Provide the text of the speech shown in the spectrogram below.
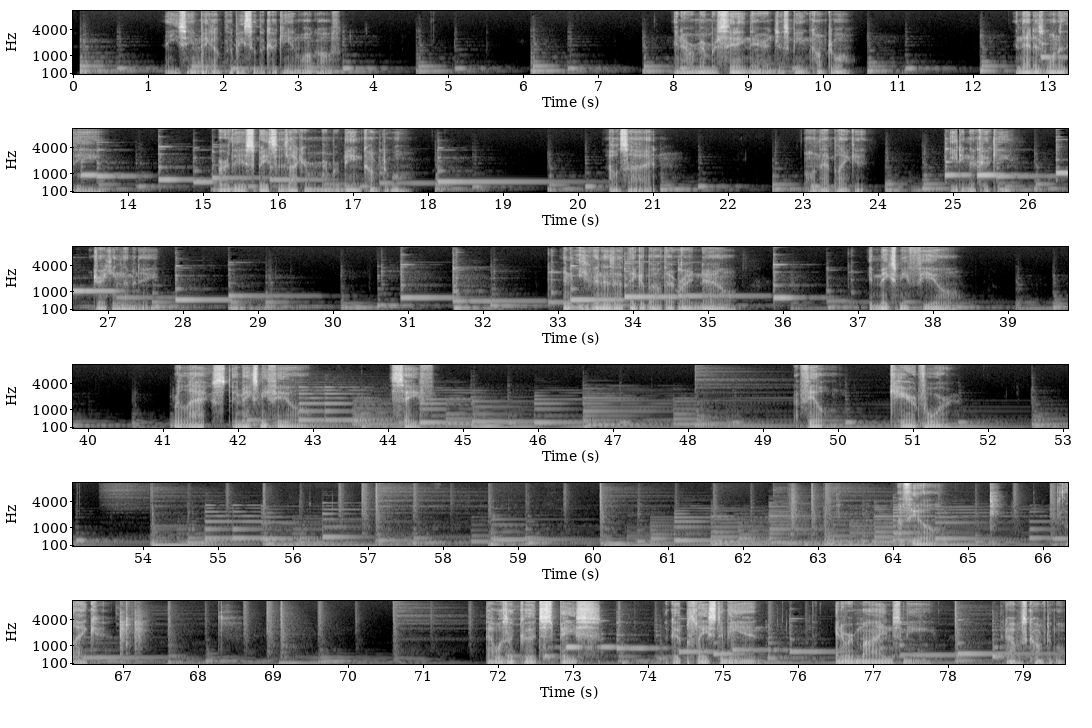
And you see him pick up the piece of the cookie and walk off. And I remember sitting there and just being comfortable. And that is one of the earliest spaces I can remember being comfortable. Outside, on that blanket, eating a cookie, drinking lemonade. And even as I think about that right now, makes me feel relaxed. It makes me feel safe. I feel cared for. I feel a good space, a good place to be in. And it reminds me that I was comfortable.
